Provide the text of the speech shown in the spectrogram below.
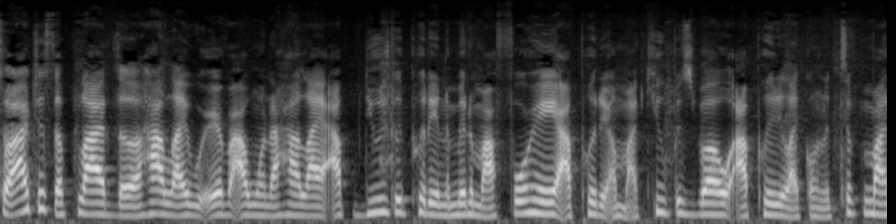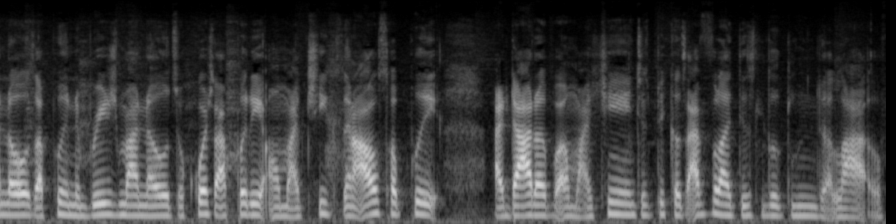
So I just apply the highlight wherever I want to highlight. I usually put it in the middle of my forehead. I put it on my cupid's bow. I put it like on the tip of my nose. I put it in the bridge of my nose. Of course, I put it on my cheeks. And I also put a dot up on my chin just because I feel like this look needed a lot of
